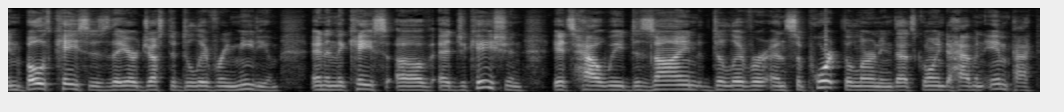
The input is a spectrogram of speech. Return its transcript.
In both cases, they are just a delivery medium. And in the case of education, it's how we design, deliver, and support the learning that's going to have an impact,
